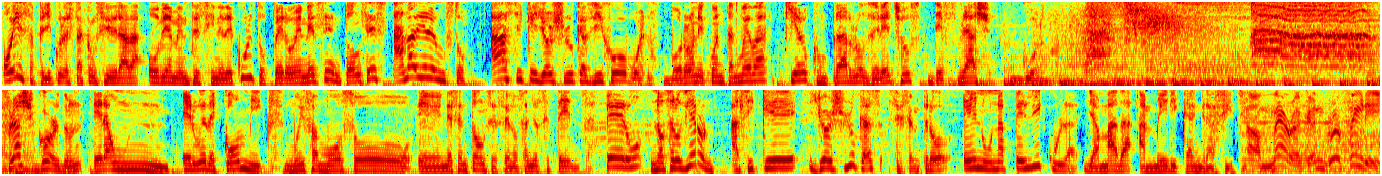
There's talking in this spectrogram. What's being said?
Hoy esa película está considerada obviamente cine de culto, pero en ese entonces a nadie le gustó. Así que George Lucas dijo, bueno, borrón y cuenta nueva, quiero comprar los derechos de Flash Gordon. Flash Gordon era un héroe de cómics muy famoso en ese entonces, en los años 70, pero no se los dieron. Así que George Lucas se centró en una película llamada American Graffiti. American Graffiti.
